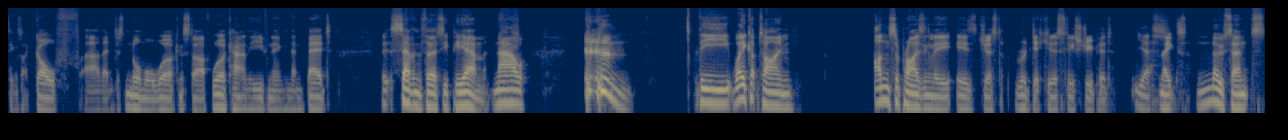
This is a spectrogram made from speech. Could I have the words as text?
things like golf, uh, then just normal work and stuff. Workout in the evening, and then bed at 7:30 p.m. Now, the wake up time, unsurprisingly, is just ridiculously stupid Yes. makes no sense.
